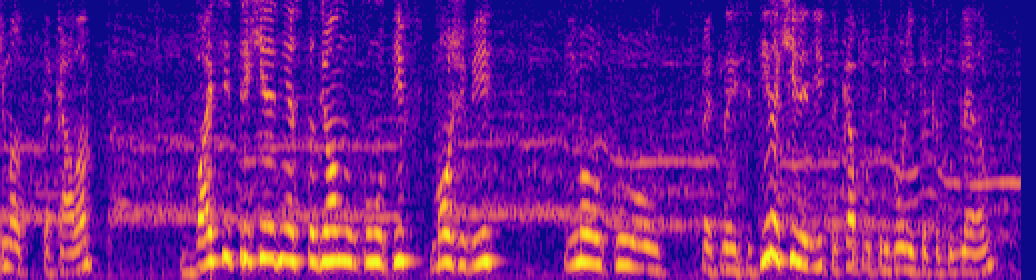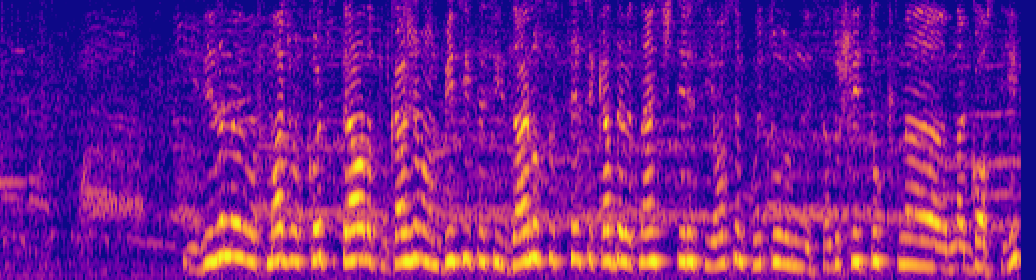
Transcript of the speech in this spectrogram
има такава. 23 000 стадион Локомотив, може би има около 15 хиляди така по трибуните като гледам. Излизаме в матч, в който трябва да покажем амбициите си заедно с ЦСК 1948, които не са дошли тук на, на гости.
